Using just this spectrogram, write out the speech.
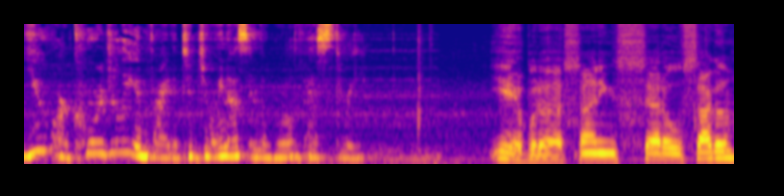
You are cordially invited to join us in the world of S3. Yeah, but uh Shining Shadow Saga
